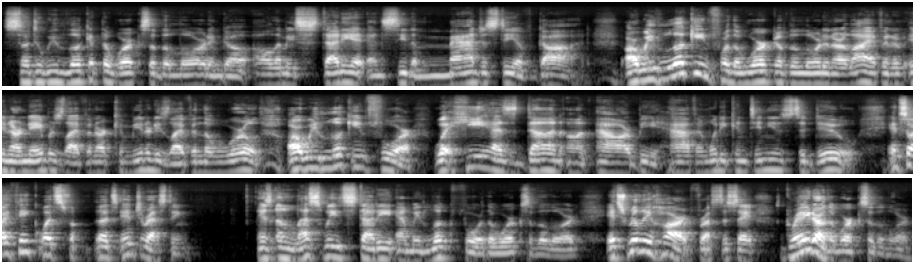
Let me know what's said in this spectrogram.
So, do we look at the works of the Lord and go, oh, let me study it and see the majesty of God? Are we looking for the work of the Lord in our life, and in our neighbor's life, in our community's life, in the world? Are we looking for what He has done on our behalf and what He continues to do? And so I think what's that's interesting is unless we study and we look for the works of the Lord, it's really hard for us to say, Great are the works of the Lord.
